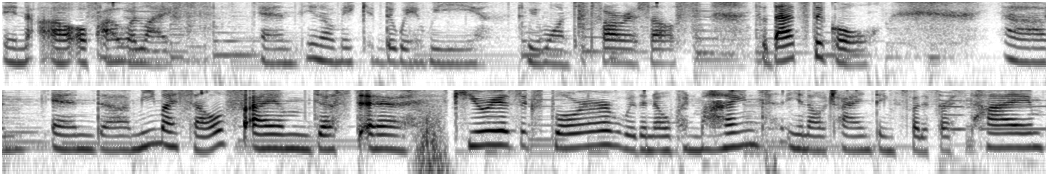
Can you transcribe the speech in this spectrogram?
in, uh, of our lives and you know make it the way we we want it for ourselves. So that's the goal. Um, and uh, me myself, I am just a curious explorer with an open mind, you know, trying things for the first time.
